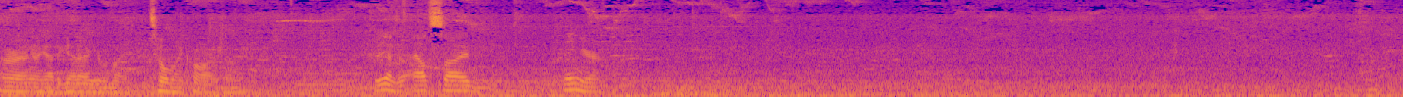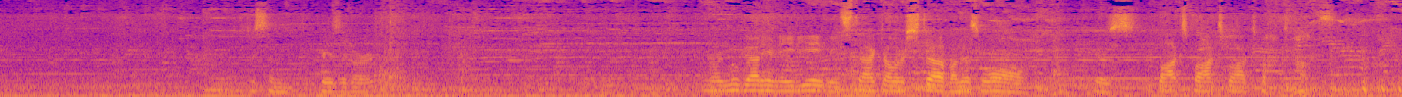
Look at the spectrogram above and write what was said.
Alright, I gotta get out of here before I tow my car, huh? So yeah, the outside thing here. Just some basic art. When we moved out here in 88, we stacked all our stuff on this wall. It was box, box, box, box, box.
